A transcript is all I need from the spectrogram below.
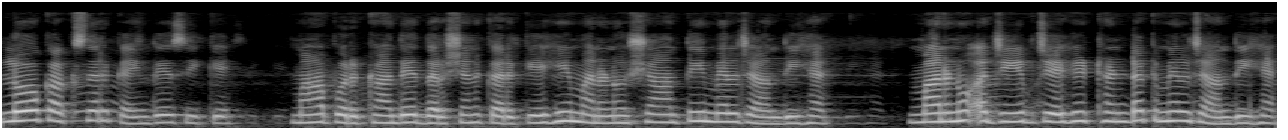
ਲੋਕ ਅਕਸਰ ਕਹਿੰਦੇ ਸੀ ਕਿ ਮਹਾਪੁਰਖਾਂ ਦੇ ਦਰਸ਼ਨ ਕਰਕੇ ਹੀ ਮਨ ਨੂੰ ਸ਼ਾਂਤੀ ਮਿਲ ਜਾਂਦੀ ਹੈ, ਮਨ ਨੂੰ ਅਜੀਬ ਜਿਹੀ ਠੰਡਕ ਮਿਲ ਜਾਂਦੀ ਹੈ।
